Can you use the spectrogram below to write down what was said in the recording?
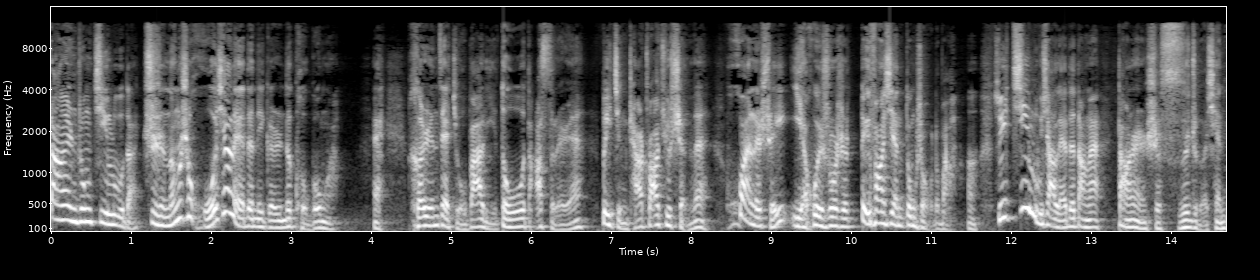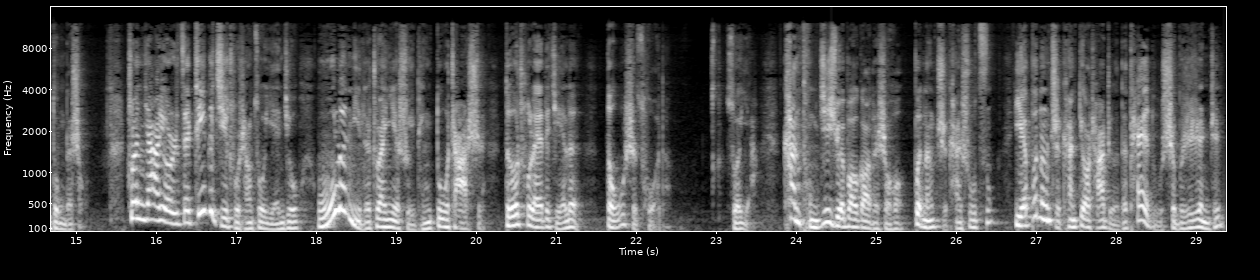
档案中记录的只能是活下来的那个人的口供啊。哎，和人在酒吧里斗殴打死了人，被警察抓去审问，换了谁也会说是对方先动手的吧？啊，所以记录下来的档案当然是死者先动的手。专家要是在这个基础上做研究，无论你的专业水平多扎实，得出来的结论都是错的。所以啊，看统计学报告的时候，不能只看数字，也不能只看调查者的态度是不是认真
